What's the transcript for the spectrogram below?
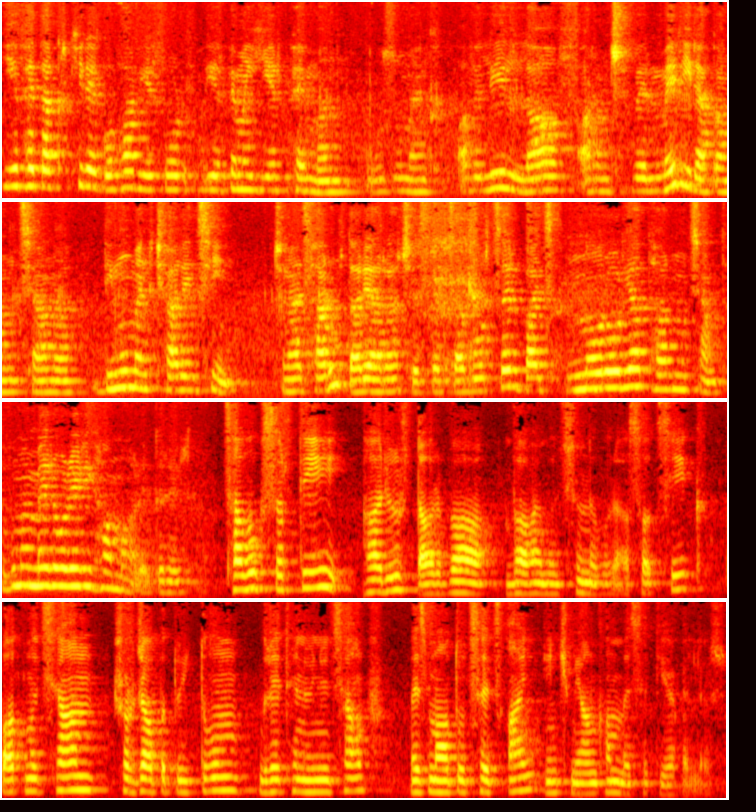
Եվ հետաքրքիր է գոհար, երբ որ երբեմն երբեմն ուզում ենք ավելի լավ առնչվել մեր իրականությանը, դիմում ենք Չարենցին, Չնայած 100 տարի առաջ է ստեղծագործել, բայց նորորյա թարմությամբ թվում է մեր օրերի համար է գրել։ Ցավոք սրտի 100 տարվա վաղեմությունը, որ ասացիք, պատմության շրջապտույտում գրեթե նույնությամբ մեզ մատուցեց այն, ինչ մի անգամ մեզ հետ եղել էր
